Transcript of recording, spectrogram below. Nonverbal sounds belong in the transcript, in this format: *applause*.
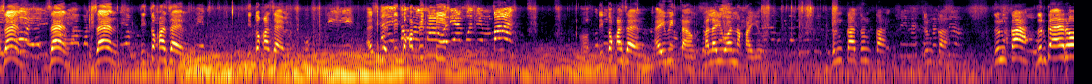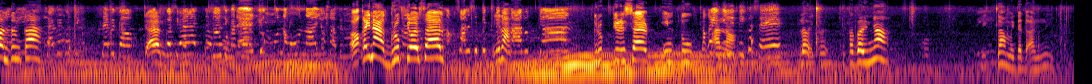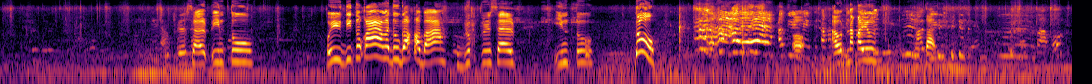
Zen, Zen, Zen. Dito ka, Zen. Dito ka, Zen. Ay, sige, dito ka, Pit Pit. Oh, dito ka, Zen. Ay, wait lang. Malayuan na kayo. Doon ka, doon ka. Doon ka. Doon ka. Doon ka, Aaron. Doon ka. Sabi ko, sabi ko, Diyan. sabi ko si Kadet, ito si Kadet, yung sabi mo, Okay na. Group yourself. Yun na. Yan. Group yourself into, ano? Nakikiliti kasi. Lo, tagal niya. Wait lang, may dadaan na eh. Group yourself into... Uy, dito ka! Maduga ka ba? Group yourself into... Two! Oh, out na kayong...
